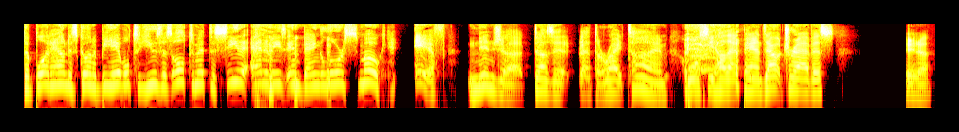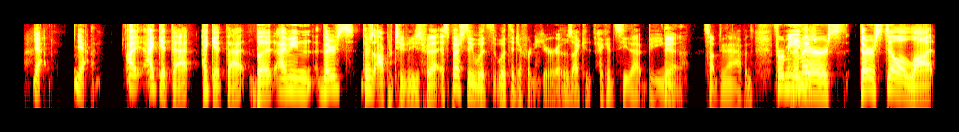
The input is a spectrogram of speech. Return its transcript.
the bloodhound is going to be able to use his ultimate to see the enemies in Bangalore smoke. If Ninja does it at the right time, we'll see how that pans out, Travis. You know, Yeah. Yeah. I, I get that. I get that. But I mean there's there's opportunities for that, especially with with the different heroes. I could I could see that being yeah, something that happens. For me, imagine- there's there's still a lot.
